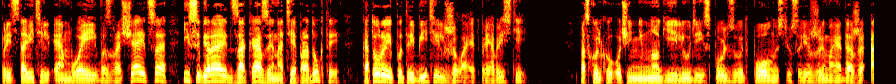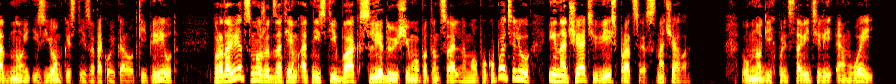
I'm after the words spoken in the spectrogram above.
представитель Amway возвращается и собирает заказы на те продукты, которые потребитель желает приобрести. Поскольку очень немногие люди используют полностью содержимое даже одной из емкостей за такой короткий период, продавец может затем отнести бак следующему потенциальному покупателю и начать весь процесс сначала. У многих представителей Amway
